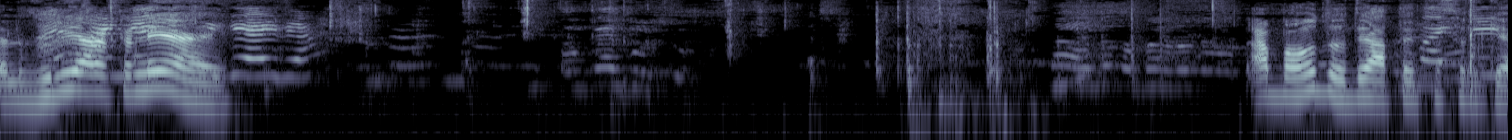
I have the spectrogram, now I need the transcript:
তাহলে জুড়ি আর একটা নিয়ে আয় আব্বা হতো দে আতাইতেছেন কে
